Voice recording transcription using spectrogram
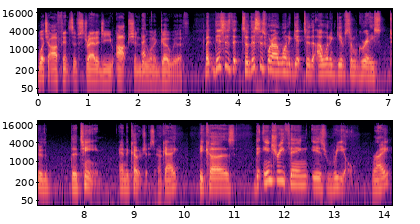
which offensive strategy option do we want to go with. But this is the so this is where I want to get to the I want to give some grace to the the team and the coaches, okay? Because the injury thing is real, right?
